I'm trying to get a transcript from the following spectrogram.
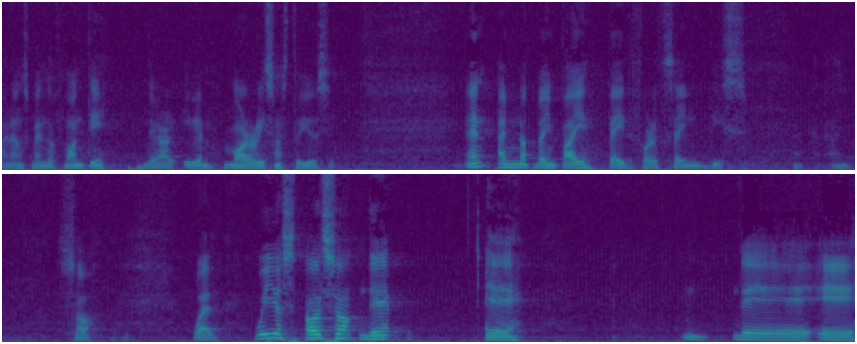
announcement of Monty, there are even more reasons to use it. And I'm not being pay paid for saying this. I so, well, we use also the uh, the uh,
